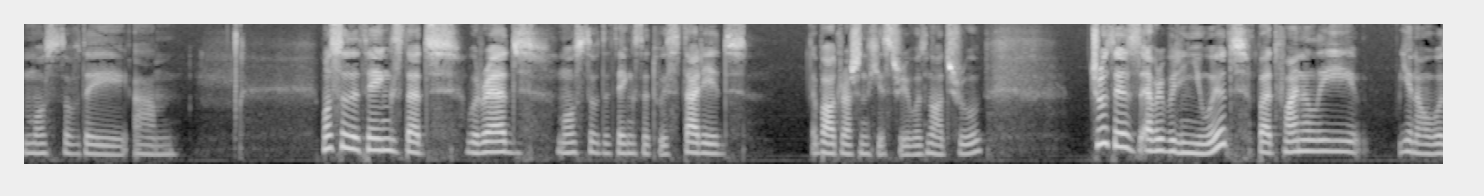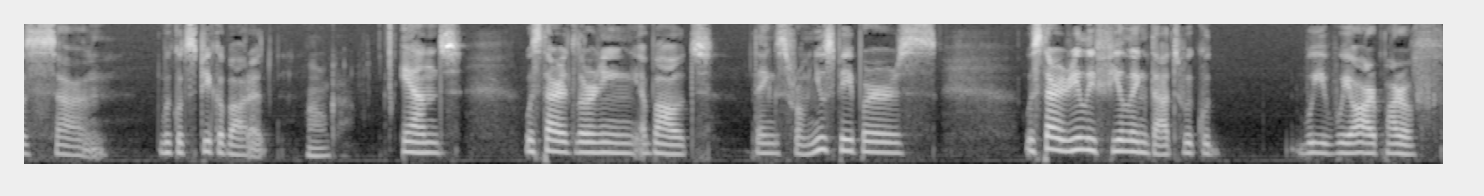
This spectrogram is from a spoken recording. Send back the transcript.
Most of the um, most of the things that we read, most of the things that we studied about Russian history was not true. Truth is, everybody knew it, but finally, you know, was um, we could speak about it Oh, okay. and we started learning about things from newspapers we started really feeling that we could we we are part of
